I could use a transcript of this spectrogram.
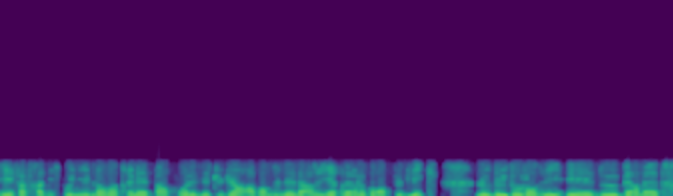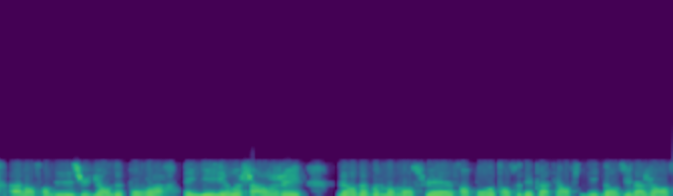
et ça sera disponible dans un premier temps pour les étudiants avant de l'élargir vers le grand public. Le but aujourd'hui est de permettre à l'ensemble des étudiants de pouvoir payer et recharger leurs abonnements mensuels sans pour autant se déplacer en physique dans une agence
